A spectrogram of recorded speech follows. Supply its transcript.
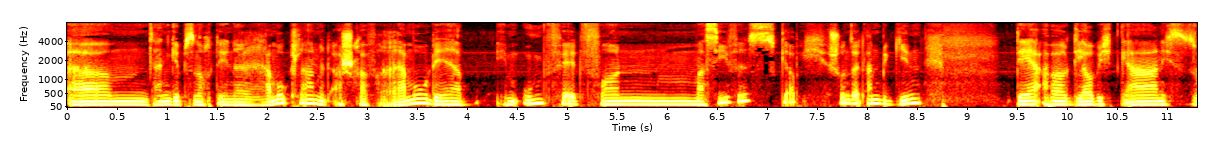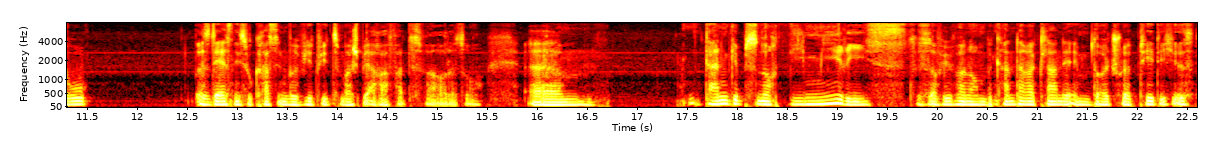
Ähm, dann gibt's noch den Ramo-Clan mit Ashraf Ramo, der im Umfeld von Massiv ist, glaube ich, schon seit Anbeginn, der aber, glaube ich, gar nicht so, also der ist nicht so krass involviert, wie zum Beispiel Arafat es war oder so. Ähm, dann gibt's noch die Miris, das ist auf jeden Fall noch ein bekannterer Clan, der im Deutschrap tätig ist.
